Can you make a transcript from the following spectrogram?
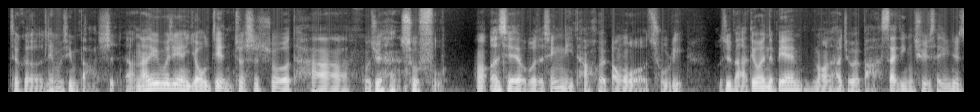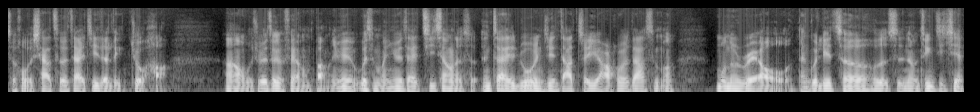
这个利木星巴士，然后那利木津的优点就是说它我觉得很舒服啊，而且我的行李他会帮我处理，我就把它丢在那边，然后他就会把它塞进去，塞进去之后我下车再记得领就好啊，我觉得这个非常棒，因为为什么？因为在机上的时候，在如果你今天搭 JR 或者搭什么 Monorail 单轨列车，或者是那种京急线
